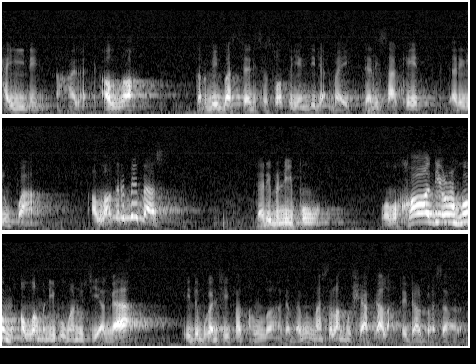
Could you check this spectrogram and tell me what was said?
haynin Allah terbebas dari sesuatu yang tidak baik, dari sakit, dari lupa. Allah terbebas dari menipu. Wa khadi'uhum, Allah menipu manusia enggak? Itu bukan sifat Allah, akan tapi masalah musyakalah di dalam bahasa Arab.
